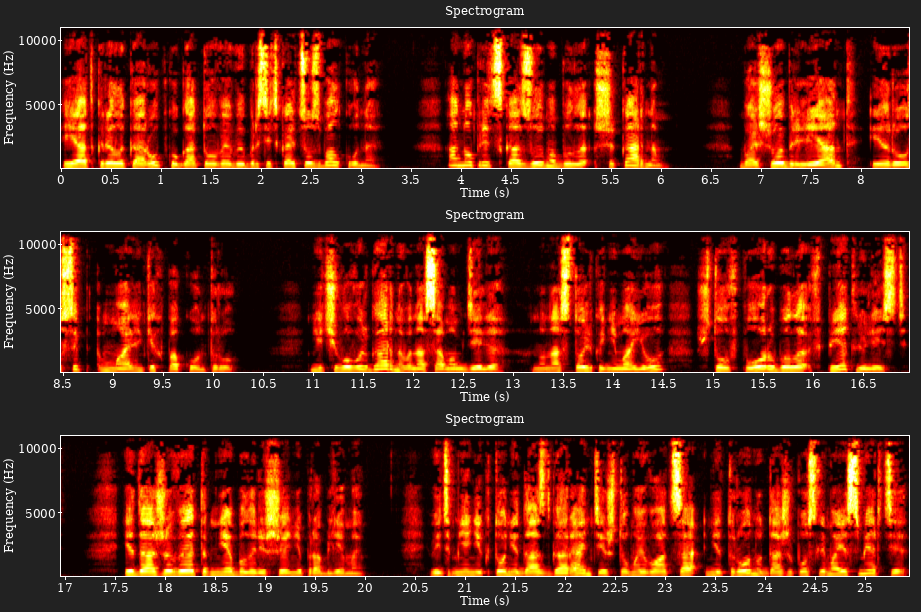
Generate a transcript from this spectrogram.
Я открыла коробку, готовая выбросить кольцо с балкона. Оно предсказуемо было шикарным. Большой бриллиант и россыпь маленьких по контуру. Ничего вульгарного на самом деле, но настолько не мое, что впору было в петлю лезть. И даже в этом не было решения проблемы. Ведь мне никто не даст гарантии, что моего отца не тронут даже после моей смерти.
